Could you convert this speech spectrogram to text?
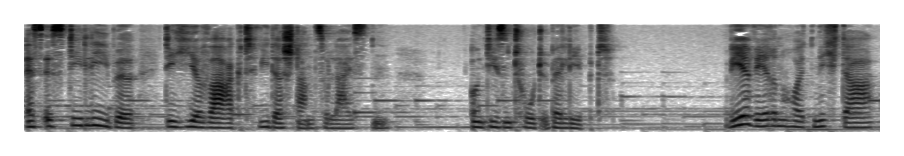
Es ist die Liebe, die hier wagt, Widerstand zu leisten und diesen Tod überlebt. Wir wären heute nicht da,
